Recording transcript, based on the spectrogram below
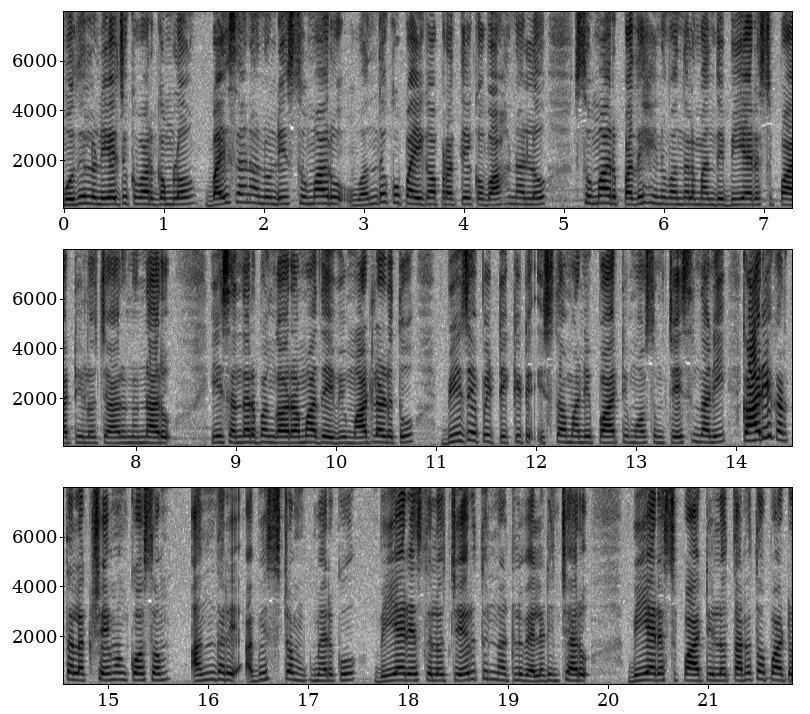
ముదుల నియోజకవర్గంలో బైసానా నుండి సుమారు వందకు పైగా ప్రత్యేక వాహనాల్లో సుమారు పదిహేను వందల మంది బీఆర్ఎస్ పార్టీలో చేరనున్నారు. ఈ సందర్భంగా రమాదేవి మాట్లాడుతూ బీజేపీ టికెట్ ఇస్తామని పార్టీ మోసం చేసిందని కార్యకర్తల క్షేమం కోసం అందరి అభిష్టం మేరకు బీఆర్ఎస్లో చేరుతున్నట్లు వెల్లడించారు. బీఆర్ఎస్ పార్టీలో తనతో పాటు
